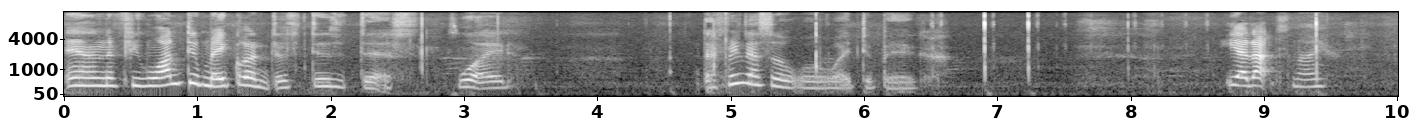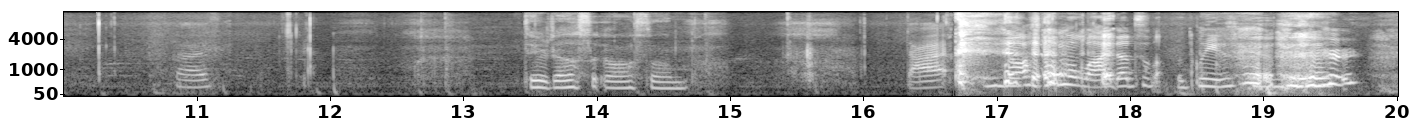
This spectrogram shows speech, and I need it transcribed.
and if you want to make one, just do this. Wood. I think that's a little way too big. Yeah, that's nice. Five. Dude, that's awesome. That, not gonna lie, that's the ugliest.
